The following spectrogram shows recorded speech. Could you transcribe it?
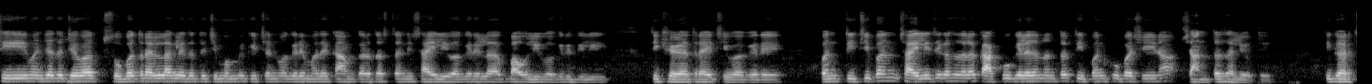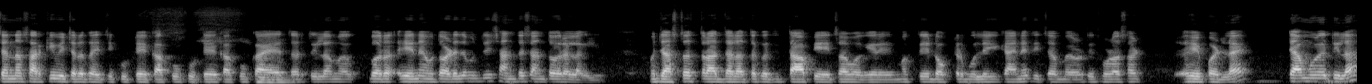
ती म्हणजे आता जेव्हा सोबत राहायला लागले तर त्याची मम्मी किचन वगैरे मध्ये काम करत असताना सायली वगैरेला बाहुली वगैरे दिली. ती खेळत राहायची वगैरे. पण तिची पण सायलीचे कसं झालं काकू गेल्याच्यानंतर ती पण खूप अशी ना शांत झाली होती. ती घरच्यांना सारखी विचारत राहायची कुठे काकू? कुठे काकू काय आहे. तर तिला मग बरं हे नाही होतं वाटायचं मग ती शांत शांत व्हायला लागली. मग जास्तच त्रास झाला तर कधी ताप यायचा वगैरे. मग ते डॉक्टर बोलले की काय नाही तिच्यावरती थोडासा हे पडलाय. त्यामुळे तिला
